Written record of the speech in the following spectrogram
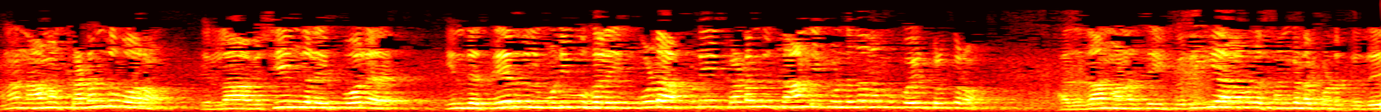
ஆனால் நாம் கடந்து போகிறோம் எல்லா விஷயங்களைப் போல இந்த தேர்தல் முடிவுகளையும் கூட அப்படியே கடந்து தாண்டி கொண்டு தான் நம்ம போயிட்டு இருக்கிறோம் அதுதான் மனசை பெரிய அளவில் சங்கடப்படுத்துது.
